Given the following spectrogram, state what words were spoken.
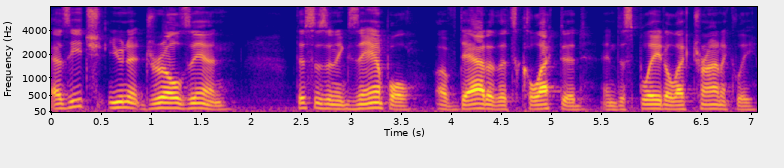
As each unit drills in, this is an example of data that's collected and displayed electronically.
